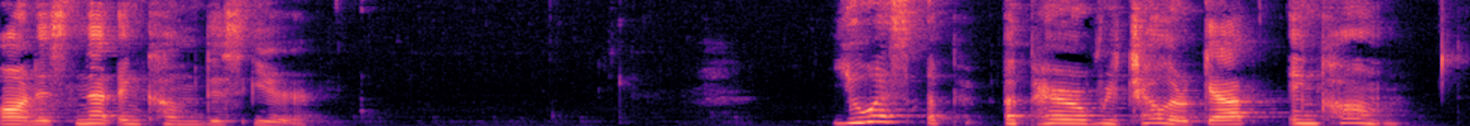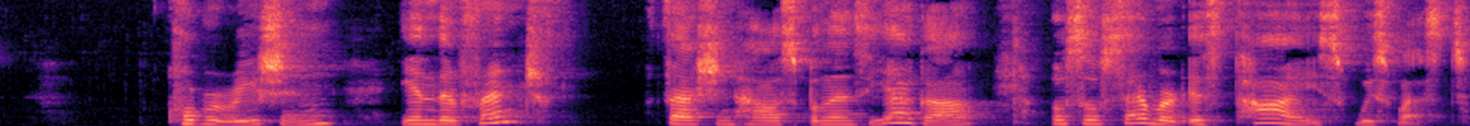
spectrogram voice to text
on its net income this year. U.S. apparel retailer Gap Income Corporation and the French fashion house Balenciaga also severed its ties with West.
